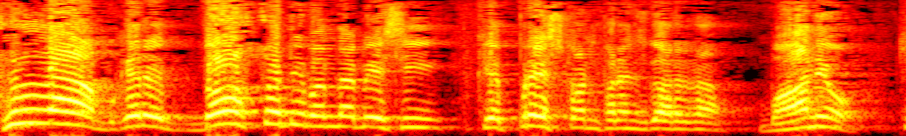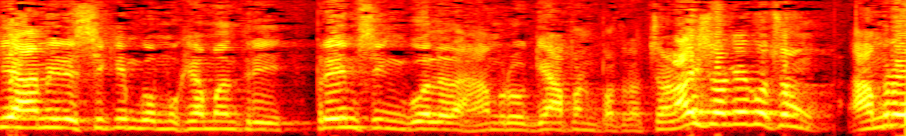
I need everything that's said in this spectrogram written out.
खुल्ला के अरे दसचोटि भन्दा बेसी के प्रेस कन्फरेन्स गरेर भन्यो। कि हामीले सिक्किमको मुख्यमन्त्री प्रेमसिंह गोलेर हाम्रो ज्ञापन पत्र चढाइसकेको छौँ। हाम्रो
